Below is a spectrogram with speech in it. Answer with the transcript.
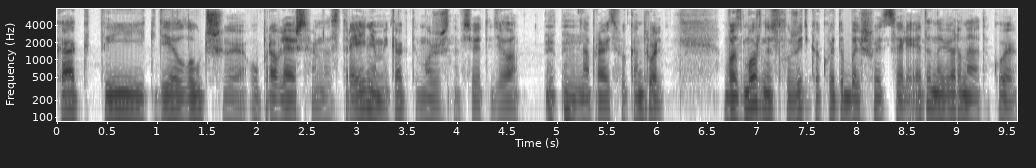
как ты где лучше управляешь своим настроением и как ты можешь на все это дело направить свой контроль. Возможность служить какой-то большой цели. Это, наверное, такой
